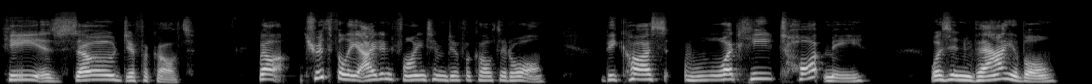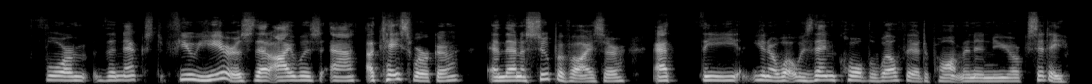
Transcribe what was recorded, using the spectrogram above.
He is so difficult. Well, truthfully, I didn't find him difficult at all because what he taught me was invaluable for the next few years that I was at a caseworker and then a supervisor at the you know what was then called the welfare department in New York City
